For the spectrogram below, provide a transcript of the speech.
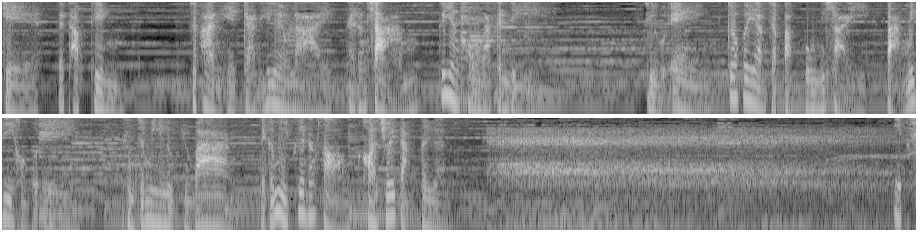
เก๋และทับทิม จะผ่านเหตุการณ์ที่เลวร้าย แต่ทั้งสามก็ยังคงรักกันดี จิ๋วเองก็พยายามจะปรับปรุงนิสัยปากไม่ดีของตัวเอง ถึงจะมีหลุดอยู่บ้าง แต่ก็มีเพื่อนทั้งสองคอยช่วยตักเตือนหยิบโช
